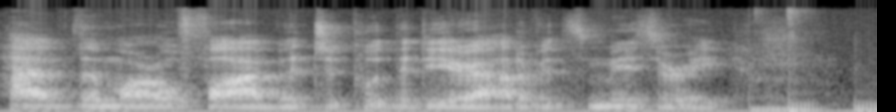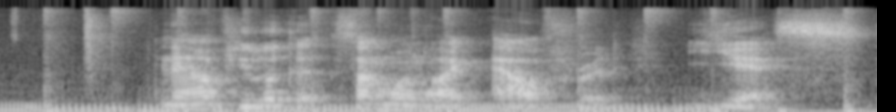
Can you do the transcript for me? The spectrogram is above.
have the moral fibre to put the deer out of its misery. Now, if you look at someone like Alfred, yes.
